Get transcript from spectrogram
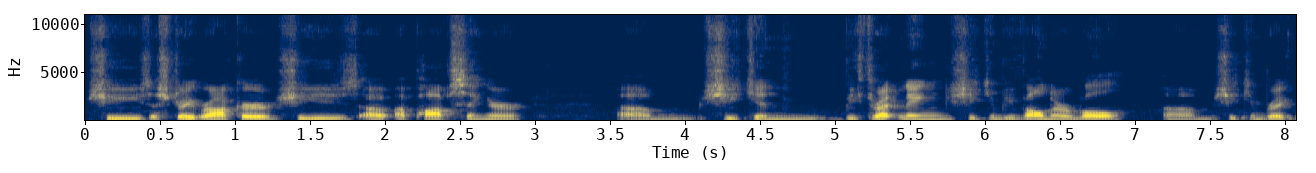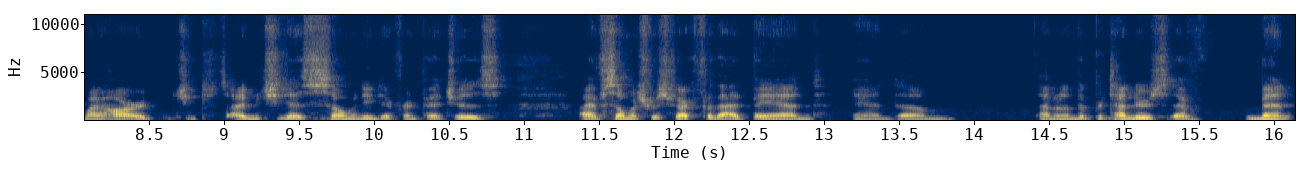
She's a straight rocker. She's a, a pop singer. Um, she can be threatening. She can be vulnerable. Um, she can break my heart. She, I mean, she has so many different pitches. I have so much respect for that band, and um, I don't know. The Pretenders have meant.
